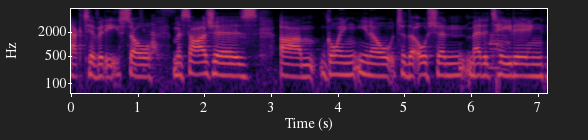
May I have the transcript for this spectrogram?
activity. So Yes. massages, um, going, you know, to the ocean, meditating.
